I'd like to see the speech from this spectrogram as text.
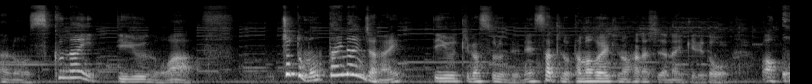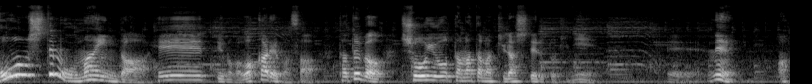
あの少ないっていうのはちょっともったいないんじゃない？っていう気がするんでね。さっきの卵焼きの話じゃないけれど。あこうしてもうまいんだ。へえっていうのが分かればさ例えば醤油をたまたま切らしてる時に、えー、ねあ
